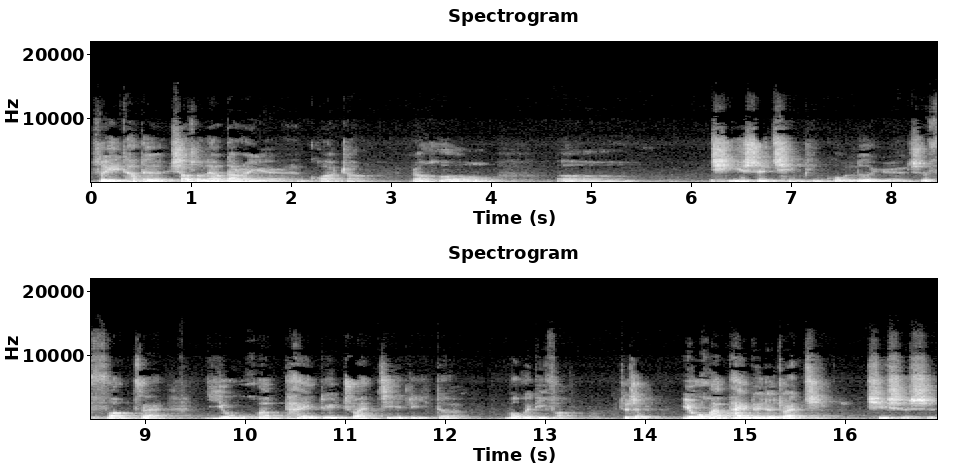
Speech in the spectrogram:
所以它的销售量当然也很夸张。然后，呃，其实《青苹果乐园》是放在《忧欢派对》专辑里的某个地方，就是《忧欢派对》的专辑，其实是，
